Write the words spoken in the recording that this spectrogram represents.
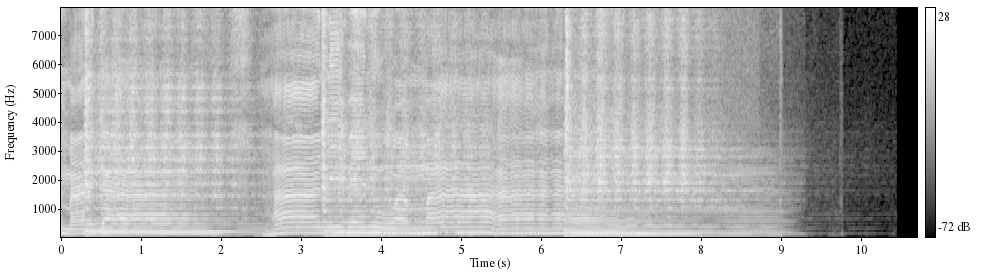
my God. I even know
